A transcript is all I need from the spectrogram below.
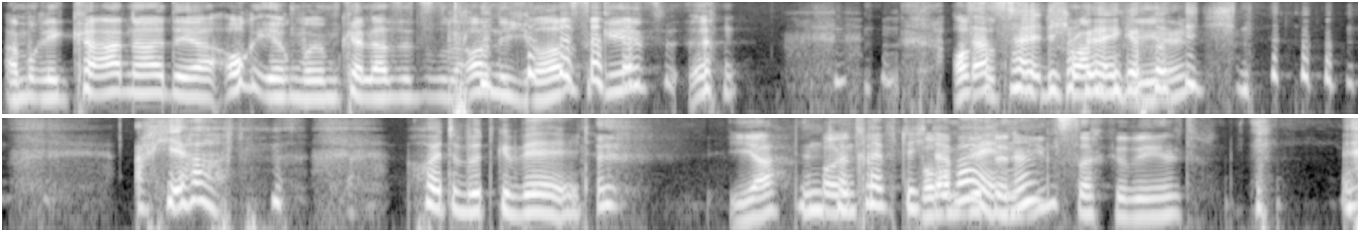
Amerikaner, der auch irgendwo im Keller sitzt und auch nicht rausgeht. Außer das halte ich für. Ach ja, heute wird gewählt. Ja, Sind schon kräftig Warum dabei, wird ne? Dienstag gewählt?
